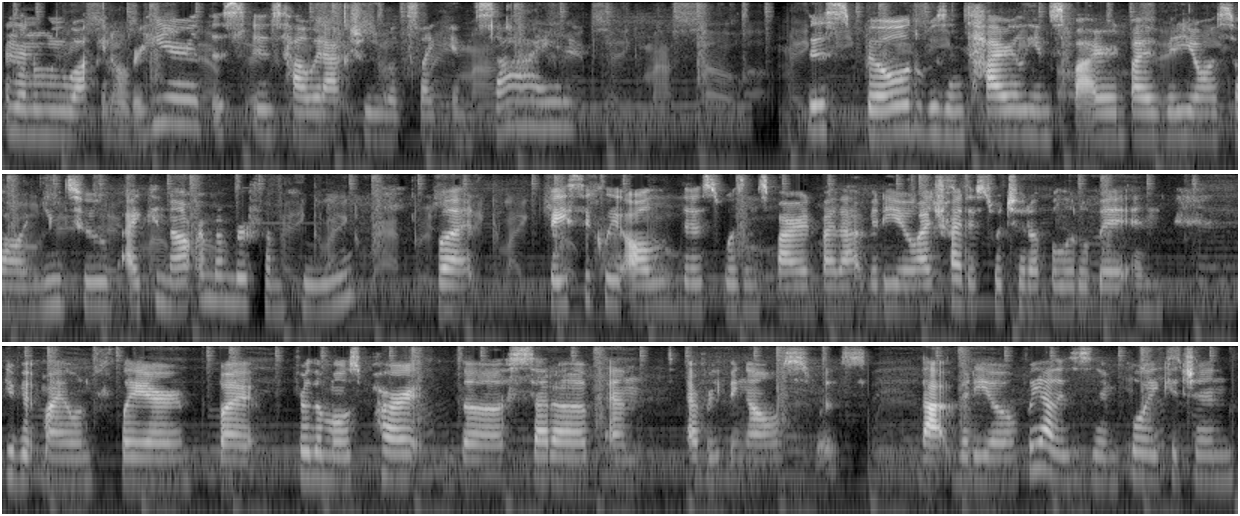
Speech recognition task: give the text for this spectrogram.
And then when we walk in over here, this is how it actually looks like inside. This build was entirely inspired by a video I saw on YouTube. I cannot remember from who, but basically all of this was inspired by that video. I tried to switch it up a little bit and give it my own flair, but for the most part, the setup and everything else was that video. But yeah, this is the employee kitchen,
